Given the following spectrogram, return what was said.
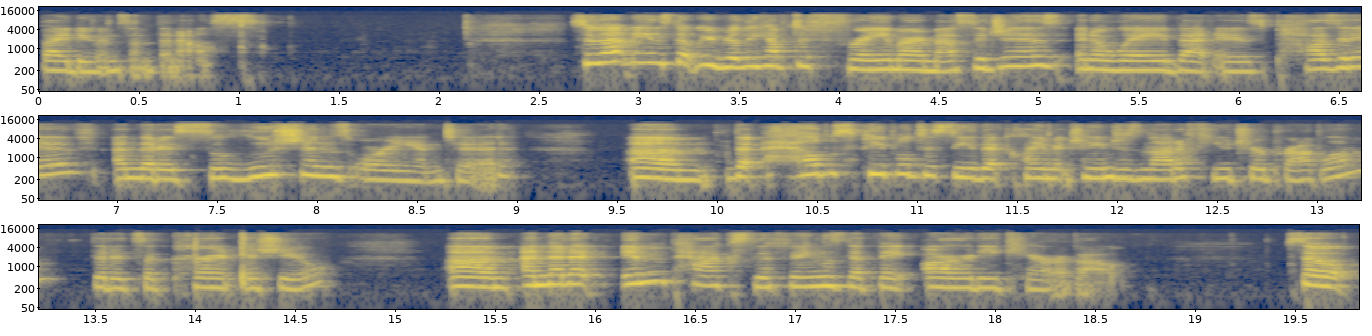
by doing something else. So that means that we really have to frame our messages in a way that is positive and that is solutions oriented, um, that helps people to see that climate change is not a future problem, that it's a current issue, um, and that it impacts the things that they already care about. So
